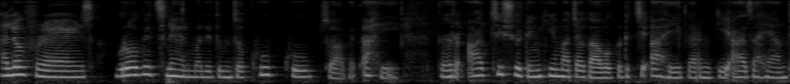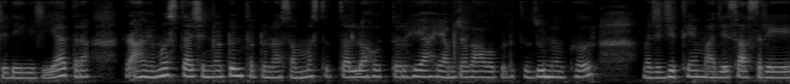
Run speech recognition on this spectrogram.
हॅलो फ्रेंड्स ग्रो विथ स्नेहलमध्ये तुमचं खूप खूप स्वागत आहे. तर आजची शूटिंग ही माझ्या गावाकडची आहे कारण की आज आहे आमची देवीची यात्रा. तर आम्ही मस्त असे नटून थटून असं मस्त चाललो आहोत. तर हे आहे आमच्या गावाकडचं जुनं घर. म्हणजे जिथे माझे सासरे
